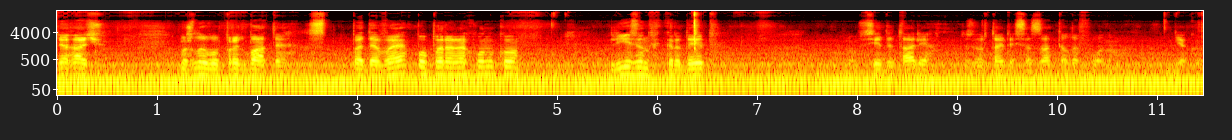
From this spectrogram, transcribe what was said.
Тягач можливо придбати з ПДВ по перерахунку, лізинг, кредит. Ну, Всі деталі звертайтеся за телефоном. Дякую.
